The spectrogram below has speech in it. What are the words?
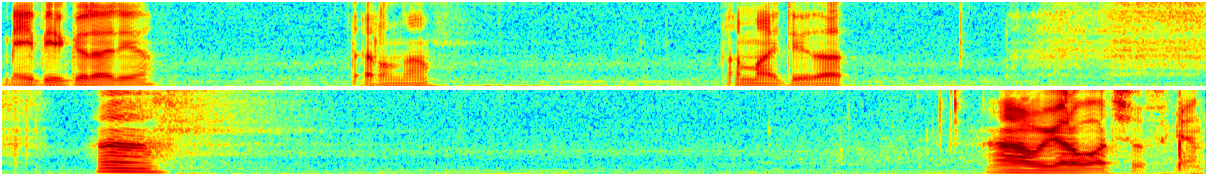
maybe a good idea. I don't know. I might do that. Uh. Oh, we gotta watch this again.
